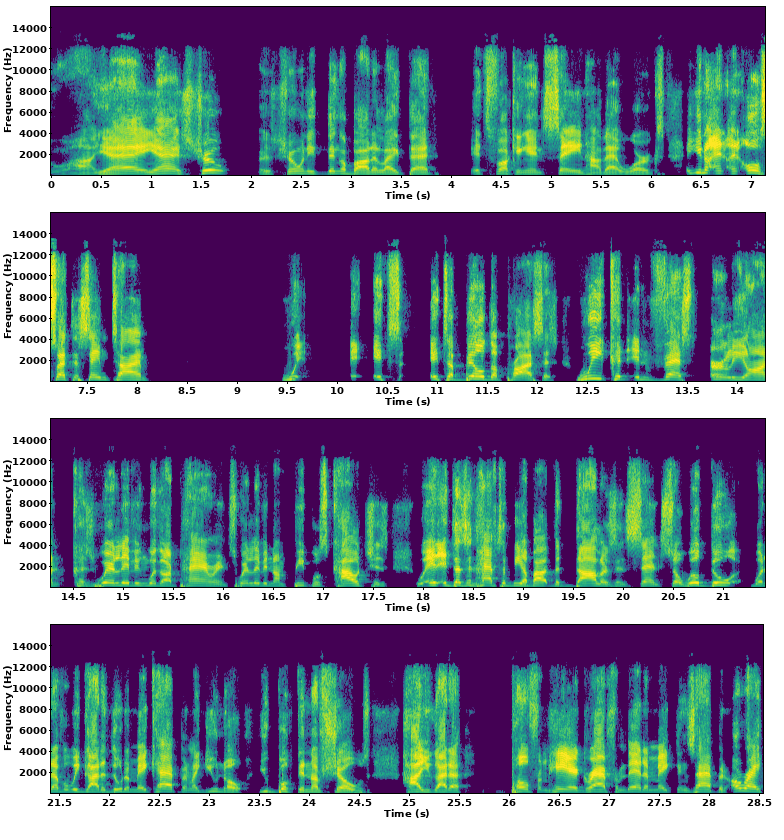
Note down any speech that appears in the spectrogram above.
Wow. Yeah, yeah, it's true. It's true when you think about it like that. It's fucking insane how that works. You know, and, and also at the same time, we it's it's a build-up process. We could invest early on because we're living with our parents. We're living on people's couches. It, it doesn't have to be about the dollars and cents. So we'll do whatever we got to do to make happen. Like you know, you booked enough shows. How you got to pull from here, grab from there to make things happen. All right,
